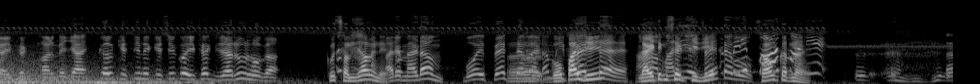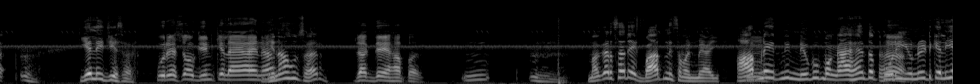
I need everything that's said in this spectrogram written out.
इसका इफेक्ट फाड़ में जाए कल किसी न किसी को इफेक्ट जरूर होगा कुछ समझाओ इन्हें अरे मैडम वो इफेक्ट है मैडम गोपाल जी लाइटिंग हाँ, सेट कीजिए सॉन्ग करना है ये लीजिए सर पूरे सौ गिन के लाया है ना गिना हूँ सर रख दे यहाँ पर हम्म, मगर सर एक बात नहीं समझ में आई आपने हम्म। इतनी नींबू मंगाए हैं तो पूरी हाँ। यूनिट के लिए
